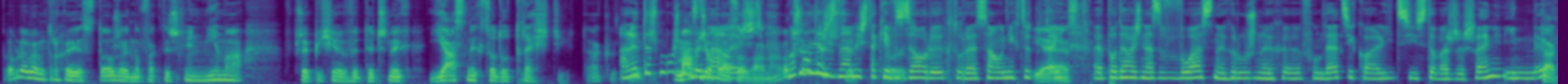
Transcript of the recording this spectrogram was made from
Problemem trochę jest to, że no faktycznie nie ma przepisie wytycznych jasnych co do treści. Tak? Ale też można Ma być znaleźć, opracowana. Można też znaleźć takie wzory, które są, nie chcę tutaj jest. E, podawać nazw własnych różnych e, fundacji, koalicji, stowarzyszeń innych, tak.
